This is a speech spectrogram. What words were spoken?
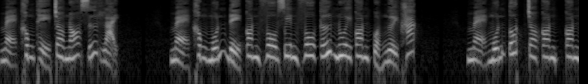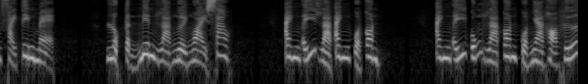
mẹ không thể cho nó giữ lại. Mẹ không muốn để con vô duyên vô cớ nuôi con của người khác. Mẹ muốn tốt cho con, con phải tin mẹ. Lục Cẩn Niên là người ngoài sao? Anh ấy là anh của con. Anh ấy cũng là con của nhà họ hứa,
